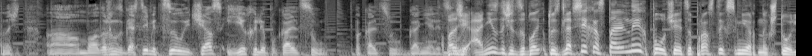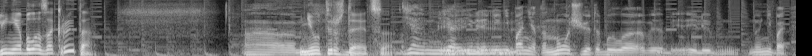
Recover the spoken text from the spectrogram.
Значит, а, молодожены с гостями целый час ехали по кольцу, по кольцу гоняли. Подожди, они, значит, забла- То есть для всех остальных, получается, простых смертных, что, линия была закрыта? А, Не утверждается. Я, я- мне не- непонятно, ночью это было э, или, ну, не понятно.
